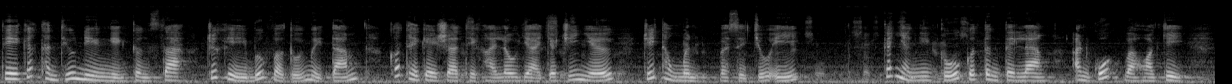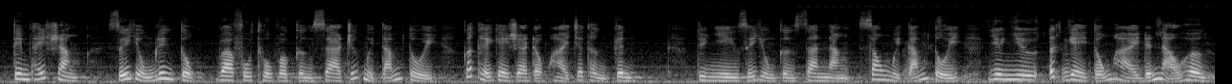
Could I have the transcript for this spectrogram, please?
thì các thanh thiếu niên nghiện cần sa trước khi bước vào tuổi 18 có thể gây ra thiệt hại lâu dài cho trí nhớ, trí thông minh và sự chú ý. Các nhà nghiên cứu của Tân Tây Lan, Anh Quốc và Hoa Kỳ tìm thấy rằng sử dụng liên tục và phụ thuộc vào cần sa trước 18 tuổi có thể gây ra độc hại cho thần kinh. Tuy nhiên, sử dụng cần sa nặng sau 18 tuổi dường như ít gây tổn hại đến não hơn.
